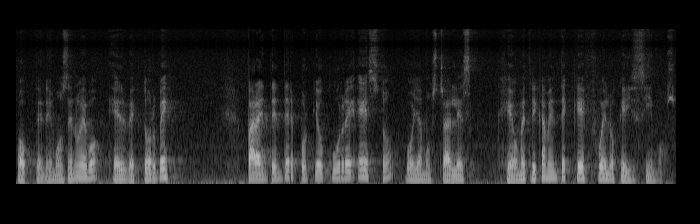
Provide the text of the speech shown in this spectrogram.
obtenemos de nuevo el vector b, para entender por qué ocurre esto, voy a mostrarles geométricamente qué fue lo que hicimos.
